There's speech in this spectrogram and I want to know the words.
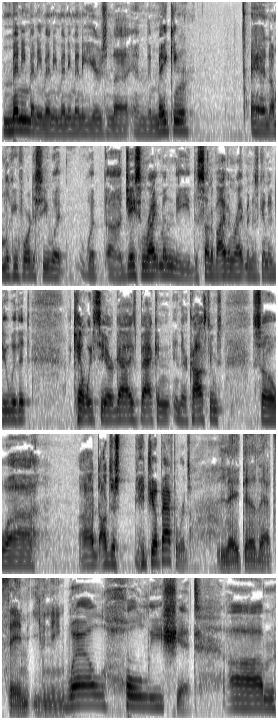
many, many, many, many, many years in the in the making. And I'm looking forward to see what what uh, Jason Reitman, the the son of Ivan Reitman, is going to do with it. I can't wait to see our guys back in, in their costumes. So uh, I'll just hit you up afterwards. Later that same evening. Well, holy shit. Um,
